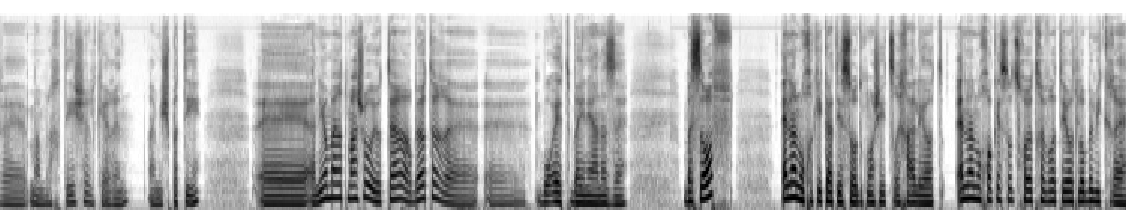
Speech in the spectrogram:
וממלכתי של קרן, המשפטי, uh, אני אומרת משהו יותר, הרבה יותר uh, uh, בועט בעניין הזה. בסוף, אין לנו חקיקת יסוד כמו שהיא צריכה להיות. אין לנו חוק יסוד זכויות חברתיות, לא במקרה.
